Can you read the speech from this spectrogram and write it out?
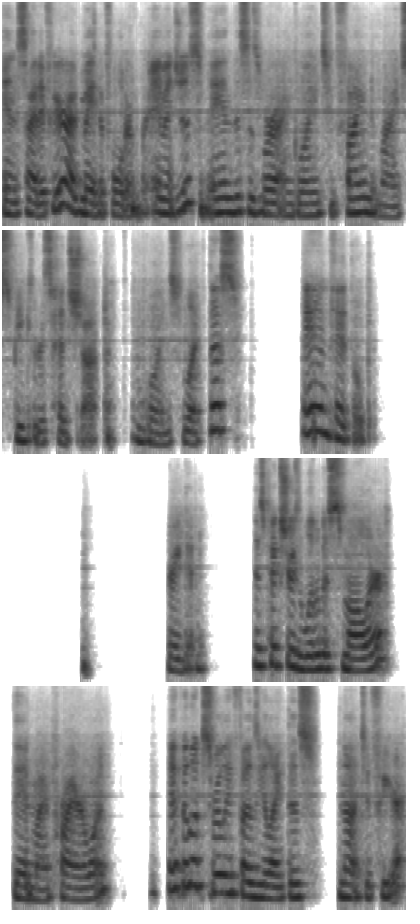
Inside of here, I've made a folder for images, and this is where I'm going to find my speaker's headshot. I'm going to select this and hit open. Very good. This picture is a little bit smaller than my prior one. If it looks really fuzzy like this, not to fear.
